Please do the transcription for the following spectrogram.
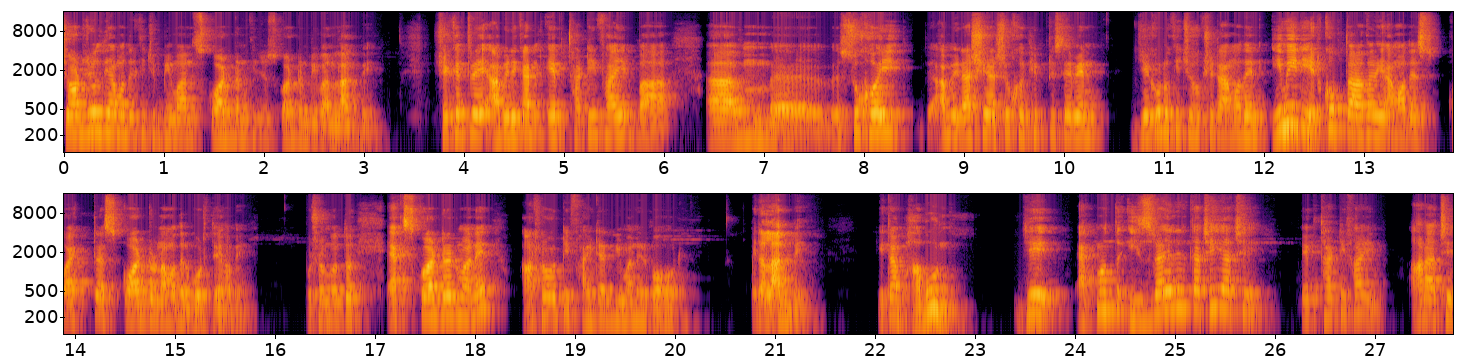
চটজলদি আমাদের কিছু বিমান স্কোয়াড্রন কিছু স্কোয়াড্রন বিমান লাগবে। সেক্ষেত্রে আমেরিকান এফ থার্টি ফাইভ বা সুখই, আমি রাশিয়ার সুখই ফিফটি সেভেন যে কোনো কিছু হোক, সেটা আমাদের ইমিডিয়েট খুব তাড়াতাড়ি আমাদের কয়েকটা স্কোয়াড্রন আমাদের ভরতে হবে। প্রসঙ্গত, এক স্কোয়াড্রন মানে আঠারোটি ফাইটার বিমানের বহর। এটা লাগবে। এটা ভাবুন যে একমাত্র ইসরায়েলের কাছেই আছে এফ থার্টি ফাইভ আর আছে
